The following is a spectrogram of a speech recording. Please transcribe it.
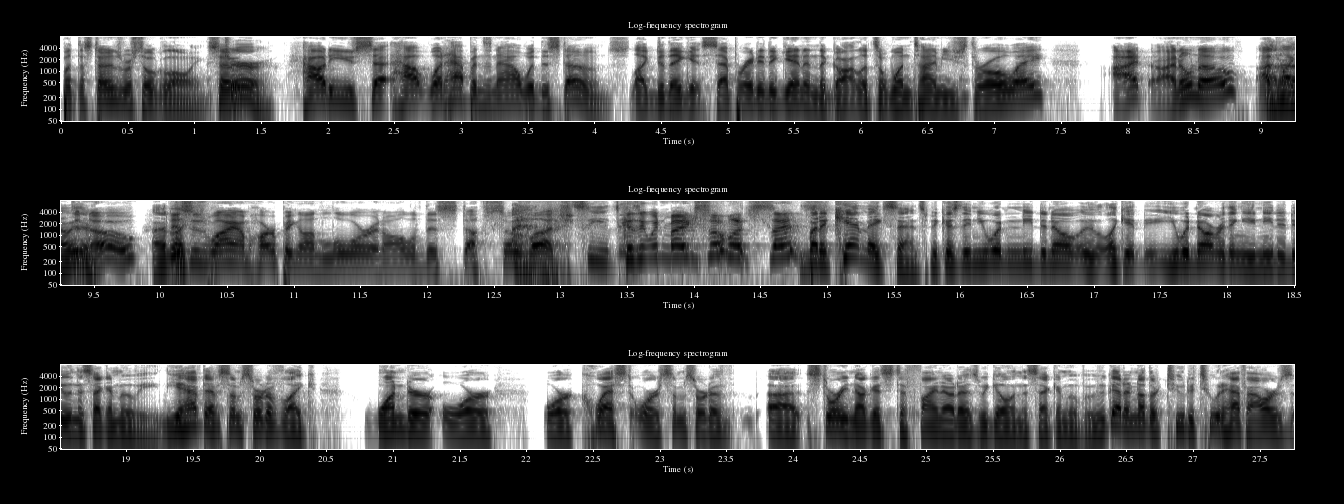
But the stones were still glowing. So Sure. how do you set? How what happens now with the stones? Like, do they get separated again, and the gauntlet's a one-time use throwaway? I I don't know. I'd don't like know to know. I'd this like- is why I'm harping on lore and all of this stuff so much. See, because it would make so much sense. But it can't make sense because then you wouldn't need to know like it you would know everything you need to do in the second movie. You have to have some sort of like wonder or or quest or some sort of uh, story nuggets to find out as we go in the second movie. We've got another two to two and a half hours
